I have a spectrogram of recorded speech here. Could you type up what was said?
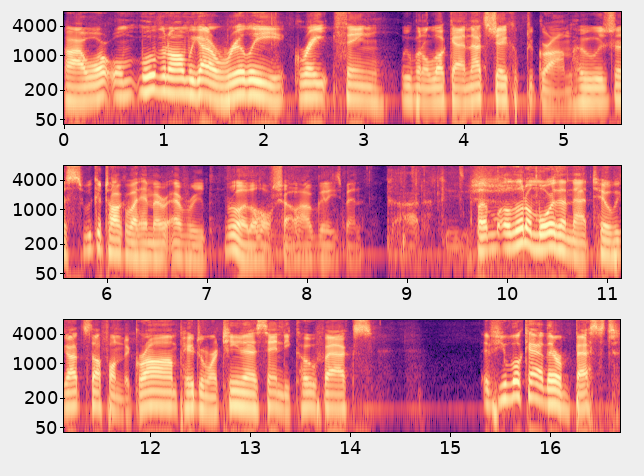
All right, well, well, moving on, we got a really great thing we want to look at, and that's Jacob DeGrom, who is just, we could talk about him every, every really the whole show, how good he's been. God, geez. But a little more than that, too. We got stuff on DeGrom, Pedro Martinez, Sandy Koufax. If you look at their best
